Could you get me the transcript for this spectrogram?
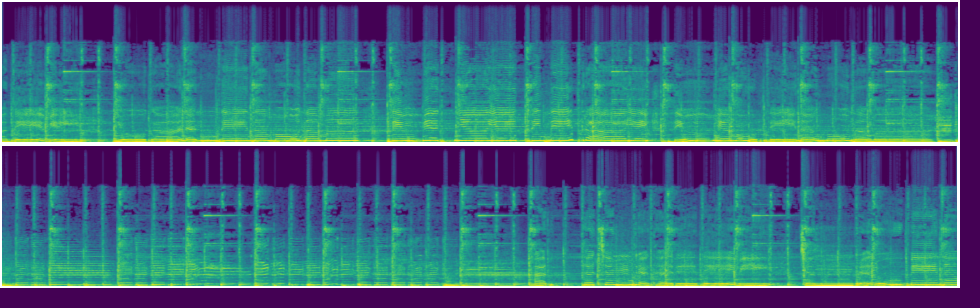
रमादेव्यै योगानन्दे नमो नमः। दिव्यज्ञायै त्रिनेत्रायै दिव्यमूर्ते नमो नमः। अर्धचन्द्रधरे देवी चन्द्ररूपे नमो नमः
